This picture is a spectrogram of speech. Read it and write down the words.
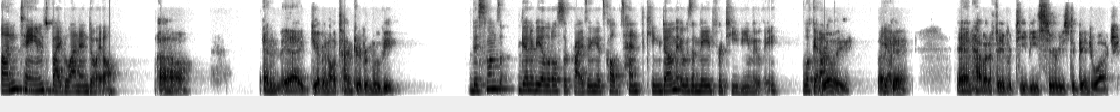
Untamed by Glennon Doyle. Oh. And uh, do you have an all time favorite movie? This one's going to be a little surprising. It's called 10th Kingdom. It was a made for TV movie. Look it up. Really? Okay. Yep. And how about a favorite TV series to binge watch?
